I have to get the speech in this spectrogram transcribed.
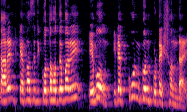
কারেন্ট ক্যাপাসিটি কত হতে পারে এবং এটা কোন কোন প্রোটেকশন দেয়।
